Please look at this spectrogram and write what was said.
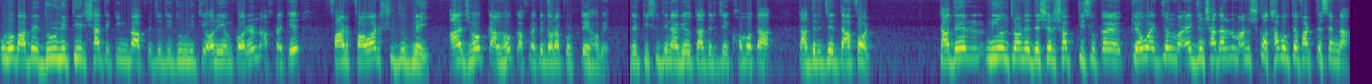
কোনোভাবে দুর্নীতির সাথে কিংবা আপনি যদি দুর্নীতি, অনিয়ম করেন, আপনাকে ফার পাওয়ার সুযোগ নেই। আজ হোক, কাল হোক, আপনাকে ধরা পড়তেই হবে। তাদের কিছুদিন আগেও তাদের যে ক্ষমতা, তাদের যে দাপট তাদের নিয়ন্ত্রণে দেশের সবকিছু কে- কেউ একজন একজন সাধারণ মানুষ কথা বলতে পারতেছেন না।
